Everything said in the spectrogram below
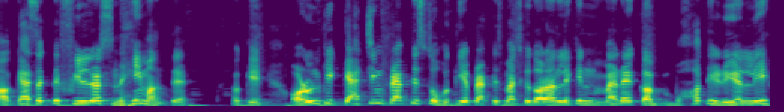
आ, कह सकते फील्डर्स नहीं मानते ओके और उनकी कैचिंग प्रैक्टिस तो होती है प्रैक्टिस मैच के दौरान लेकिन मैंने कब बहुत ही रियली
